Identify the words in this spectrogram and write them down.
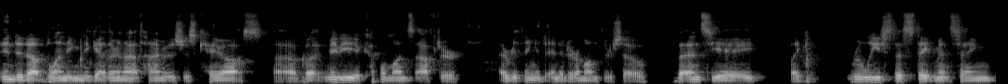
ended up blending together in that time. It was just chaos. Uh, but maybe a couple months after everything had ended, or a month or so, the NCAA like released a statement saying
